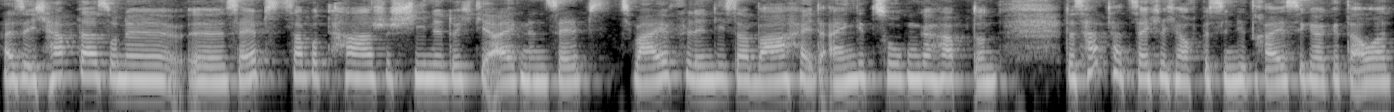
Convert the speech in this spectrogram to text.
Also ich habe da so eine äh, Selbstsabotage-Schiene durch die eigenen Selbstzweifel in dieser Wahrheit eingezogen gehabt und das hat tatsächlich auch bis in die 30er gedauert,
